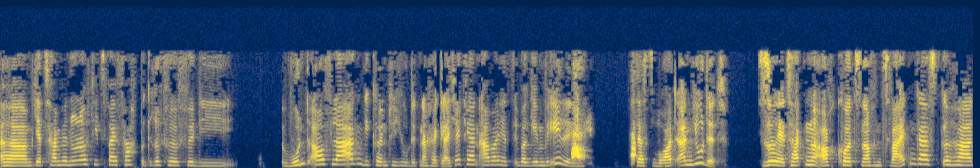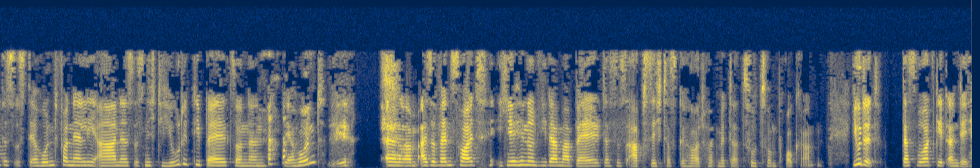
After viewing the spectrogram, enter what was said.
Ähm, jetzt haben wir nur noch die zwei Fachbegriffe für die Wundauflagen. Die könnte Judith nachher gleich erklären, aber jetzt übergeben wir eh den, das Wort an Judith. So, jetzt hatten wir auch kurz noch einen zweiten Gast gehört. Es ist der Hund von der Liane. Es ist nicht die Judith, die bellt, sondern der Hund. Nee. Ähm, also wenn es heute hier hin und wieder mal bellt, das ist Absicht, das gehört heute mit dazu zum Programm. Judith, das Wort geht an dich.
